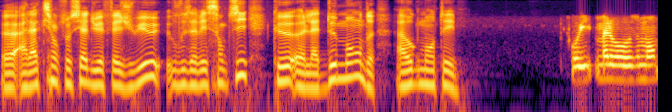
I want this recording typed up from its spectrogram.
à l'action sociale du FSJE, vous avez senti que la demande a augmenté? Oui, malheureusement.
